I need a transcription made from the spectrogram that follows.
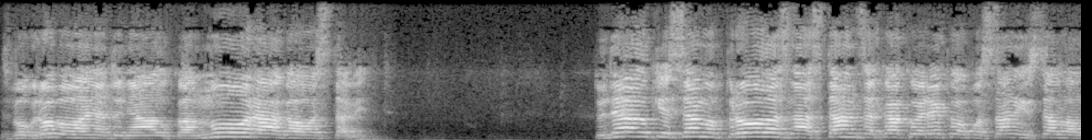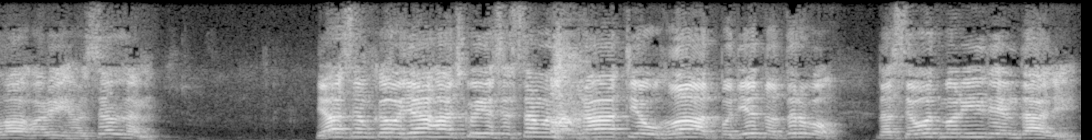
zbog robovanja Dunjaluka, a mora ga ostaviti. Dunjaluk je samo prolazna stanca, kako je rekao poslanik sallallahu alaihi wa sallam. Ja sam kao jahač koji je se samo navratio u hlad pod jedno drvo, da se odmori idem dalje.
